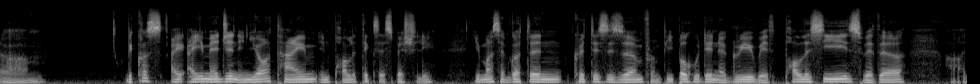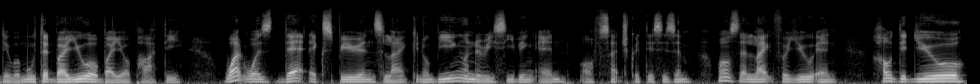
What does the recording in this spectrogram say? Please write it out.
um, because I, I imagine in your time in politics, especially, you must have gotten criticism from people who didn't agree with policies, whether uh, they were mooted by you or by your party. What was that experience like? You know, being on the receiving end of such criticism. What was that like for you, and how did you,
